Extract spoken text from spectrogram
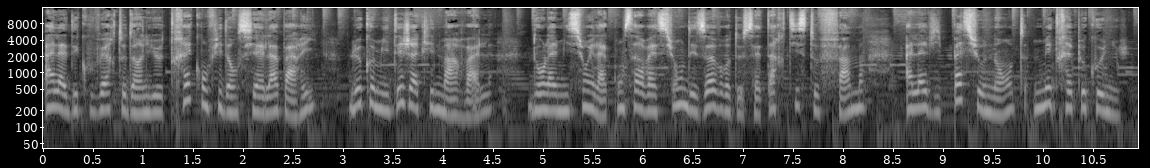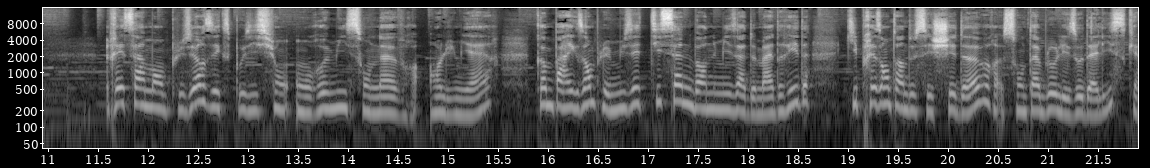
à la découverte d'un lieu très confidentiel à Paris, le comité Jacqueline Marval, dont la mission est la conservation des œuvres de cette artiste femme à la vie passionnante mais très peu connue. Récemment, plusieurs expositions ont remis son œuvre en lumière, comme par exemple le musée Thyssen-Bornemisza de Madrid, qui présente un de ses chefs-d'œuvre, son tableau Les Odalisques,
